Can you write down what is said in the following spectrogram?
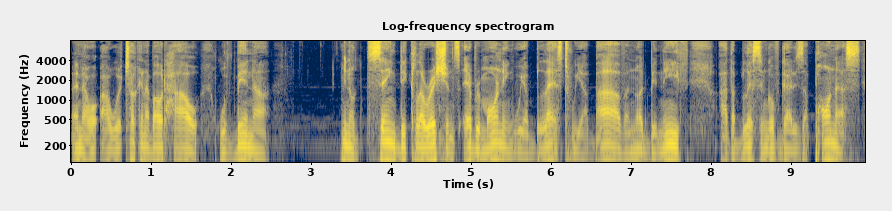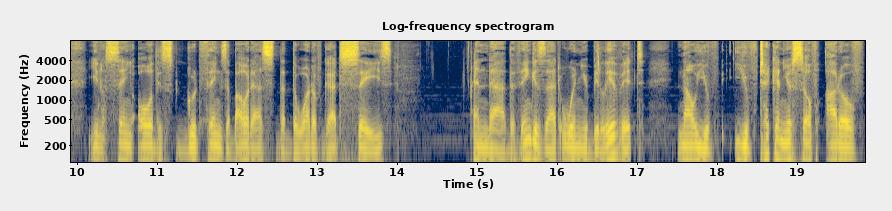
And I, I, we're talking about how we've been. Uh, you know, saying declarations every morning. We are blessed, we are above and not beneath. Uh, the blessing of God is upon us. You know, saying all these good things about us that the Word of God says. And uh, the thing is that when you believe it, now you've you've taken yourself out of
